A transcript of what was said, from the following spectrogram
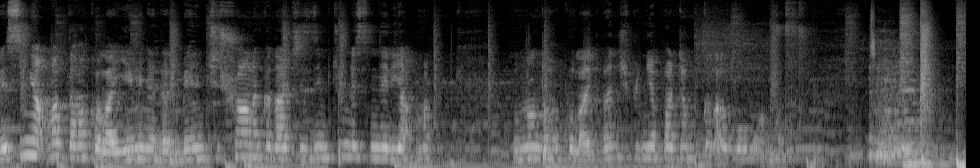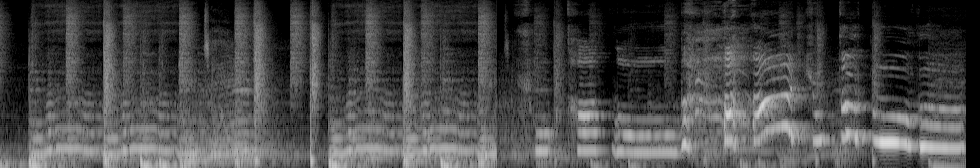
Resim yapmak daha kolay yemin ederim. Benim şu ana kadar çizdiğim tüm resimleri yapmak bundan daha kolaydı. Ben hiçbirini yaparken bu kadar zorlanmadım. Çok tatlı oldu. çok tatlı oldu.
